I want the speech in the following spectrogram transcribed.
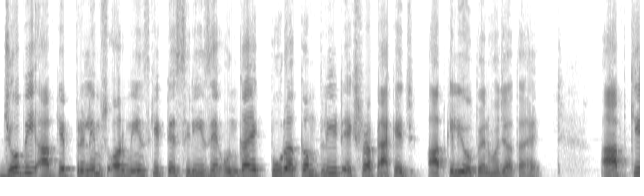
जो भी आपके प्रिलिम्स और मेंस की टेस्ट सीरीज़ है, उनका एक पूरा कंप्लीट एक्स्ट्रा पैकेज आपके लिए ओपन हो जाता है। आपके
